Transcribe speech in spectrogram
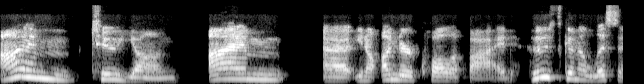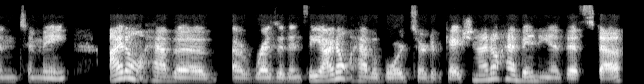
I'm too young. I'm uh, you know, underqualified. Who's going to listen to me? I don't have a, a residency. I don't have a board certification. I don't have any of this stuff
